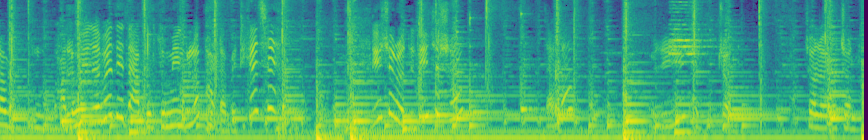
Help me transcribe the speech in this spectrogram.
সব ভালো হয়ে যাবে দিয়ে তারপর তুমি এগুলো ফাটাবে ঠিক আছে? দিয়েছ রোদে দিয়েছ সব? তারপর চলো চলো চলো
